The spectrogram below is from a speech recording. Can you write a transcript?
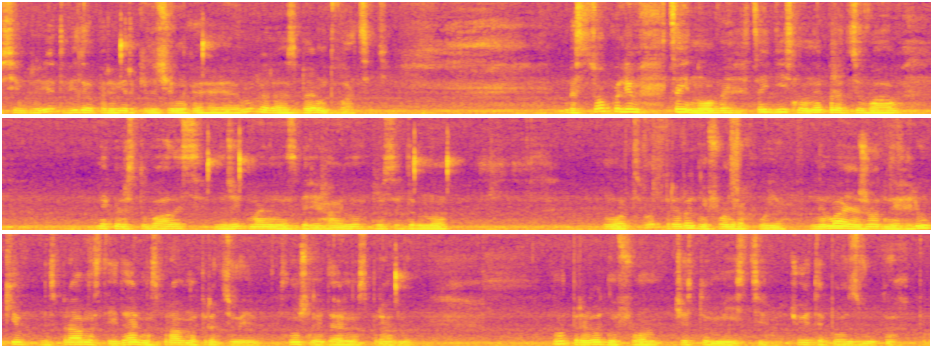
Усім привіт! Відео перевірки лічильника ГГ Муллера SBM 20. Без цоколів цей новий, цей дійсно не працював, не користувались, лежить в мене на зберіганні досить давно. От, от природній фон рахує. Немає жодних глюків, несправностей, ідеально справно працює. Технічно ідеально справно. От природній фон в чистому місці. Чуєте по звуках, по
